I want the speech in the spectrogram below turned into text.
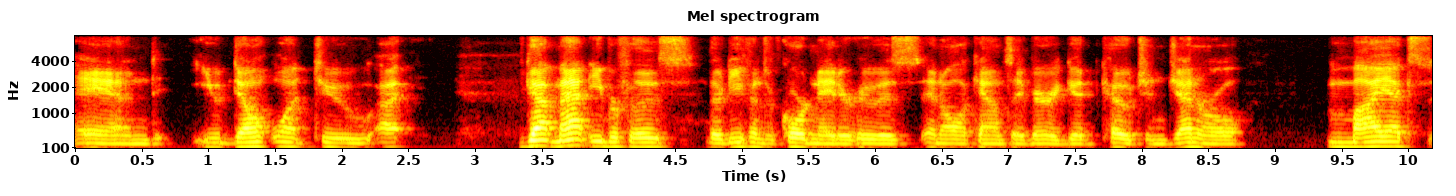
and you don't want to. I, you've got Matt Eberflus, their defensive coordinator, who is, in all accounts, a very good coach in general. My ex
